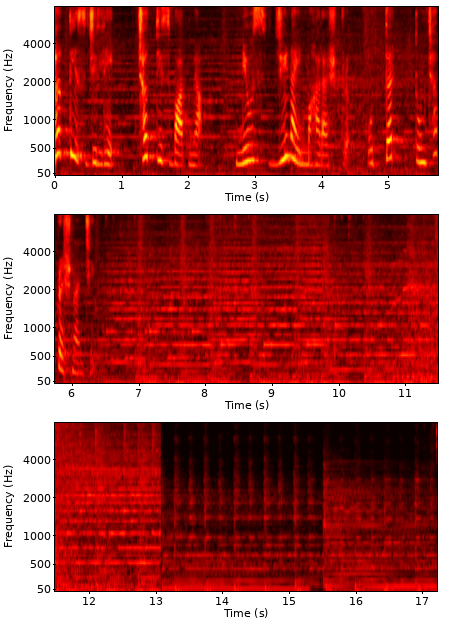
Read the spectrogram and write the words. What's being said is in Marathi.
छत्तीस जिल्हे छत्तीस बातम्या. News G nine Maharashtra. उत्तर तुमच्या प्रश्नांची.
